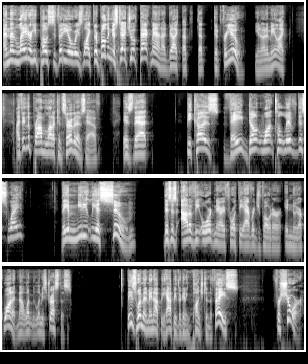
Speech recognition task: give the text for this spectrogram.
and then later he posts a video where he's like, they're building a statue of Pac Man, I'd be like, that, that good for you. You know what I mean? Like, I think the problem a lot of conservatives have is that because they don't want to live this way, they immediately assume this is out of the ordinary for what the average voter in New York wanted. Now, let me, let me stress this. These women may not be happy they're getting punched in the face, for sure.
